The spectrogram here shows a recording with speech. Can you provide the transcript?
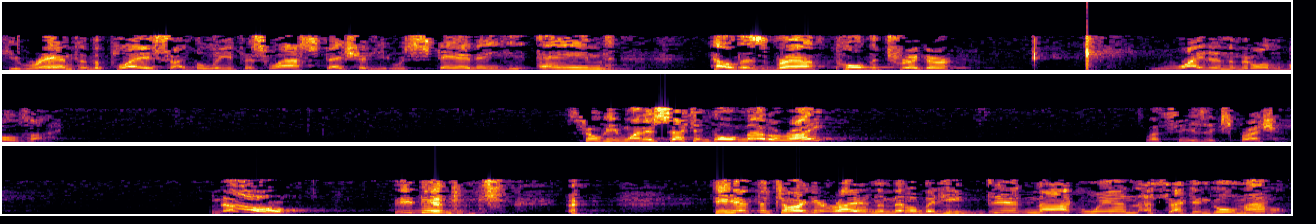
he ran to the place, I believe this last station, he was standing, he aimed, held his breath, pulled the trigger, right in the middle of the bullseye. So he won his second gold medal, right? Let's see his expression. No, he didn't. he hit the target right in the middle, but he did not win a second gold medal.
